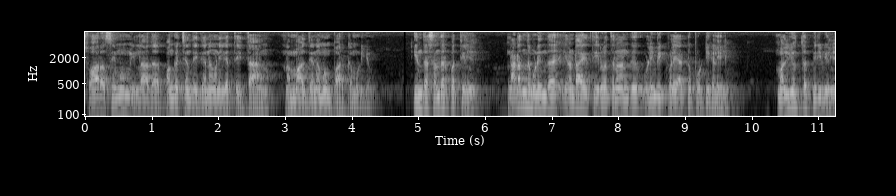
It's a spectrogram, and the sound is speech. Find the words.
சுவாரஸ்யமும் இல்லாத பங்குச்சந்தை தின வணிகத்தை தான் நம்மால் தினமும் பார்க்க முடியும். இந்த சந்தர்ப்பத்தில் நடந்து முடிந்த இரண்டாயிரத்தி இருபத்தி நான்கு ஒலிம்பிக் விளையாட்டுப் போட்டிகளில் மல்யுத்த பிரிவில்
